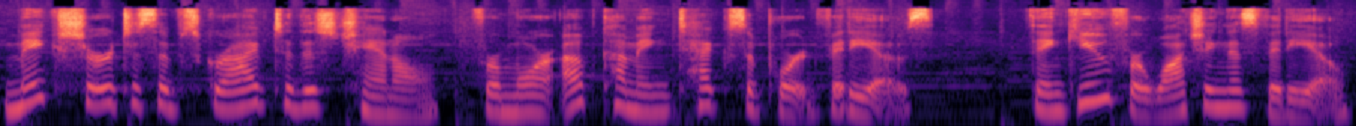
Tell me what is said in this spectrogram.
Make sure to subscribe to this channel for more upcoming tech support videos. Thank you for watching this video.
